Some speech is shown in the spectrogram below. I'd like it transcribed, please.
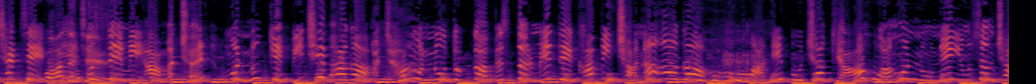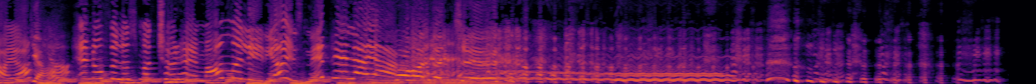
छत से। बहुत अच्छे। गुस्से में आ मच्छर मुन्नू के पीछे भागा। अच्छा। मुन्नू दुबका बिस्तर में देखा पीछा न आगा। माँ ने पूछा क्या हुआ? मुन्नू ने यूँ समझाया क्या? एनोफिलस मच्छर है माँ मलेरिया इसने फैलाया। बहुत अच्छे।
